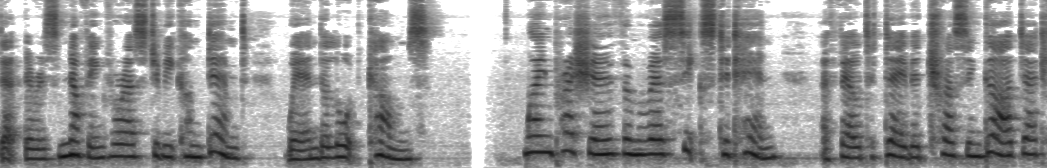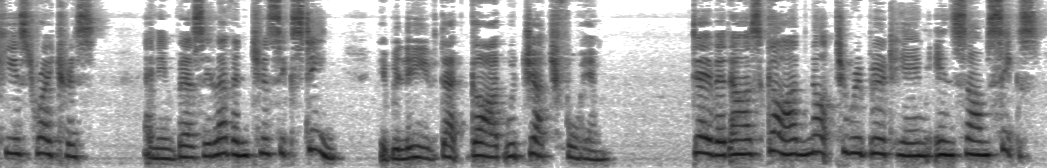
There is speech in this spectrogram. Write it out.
that there is nothing for us to be condemned when the Lord comes. My impression from verse 6 to 10 I felt David trusting God that he is righteous, and in verse 11 to 16, he believed that God would judge for him. David asked God not to rebuke him in Psalm 6,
